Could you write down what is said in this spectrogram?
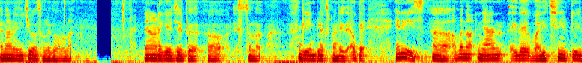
എന്നാണ് എനിക്ക് പേഴ്സണലി തോന്നുന്നത്. ഞാൻ ഇടയ്ക്ക് വെച്ചിട്ട് ജസ്റ്റ് ഒന്ന് ഗെയിം പ്ലേ എക്സ്പാൻഡ് ചെയ്തേ ഓക്കെ എനിവേസ് അപ്പോൾ ഞാൻ ഇത് വലിച്ചു നീട്ടി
